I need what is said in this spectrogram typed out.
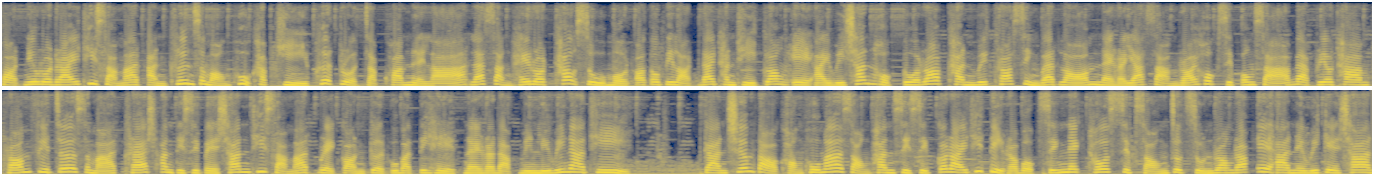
Ford Neurodrive ที่สามารถอ่านคลื่นสมองผู้ขับขี่เพื่อตรวจจับความเหนื่อยล้า และสั่งให้รถเข้าสู่โหมดออโต i l o t ได้ทันทีกล้อง AI Vision 6 ตัวรอบคันวิเคราะห์สิ่งแวดล้อมในระยะ 360 องศาแบบเรียลไทม์พร้อมฟีเจอร์ Smart Crash Anticipation ที่สามารถเบรกก่อนเกิดอุบัติเหตุในระดับมิลลิวินาที การเชื่อมต่อของ Puma 2040 ก็ไร้ที่ติระบบ Sync Nexus 12.0 รองรับ AR Navigation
